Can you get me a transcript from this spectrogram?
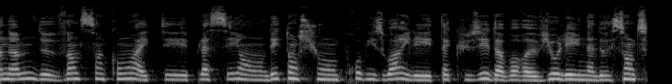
Un homme de 25 ans a été placé en détention provisoire. Il est accusé d'avoir violé une adolescente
